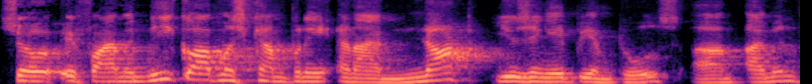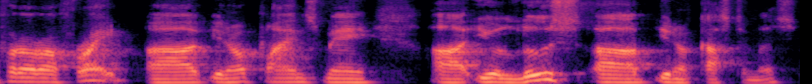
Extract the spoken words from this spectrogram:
So if i'm an e-commerce company and i'm not using apm tools um, i'm in for a rough ride. You know clients may uh, you'll lose uh, you know customers.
